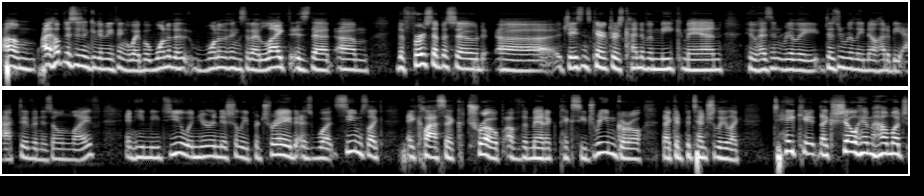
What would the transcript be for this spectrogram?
um, I hope this isn't giving anything away. But one of the one of the things that I liked is that um, the first episode, uh, Jason's character is kind of a meek man who hasn't really doesn't really know how to be active in his own life, and he meets you, and you're initially portrayed as what seems like a classic trope of the manic pixie dream girl that could potentially like take it, like show him how much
